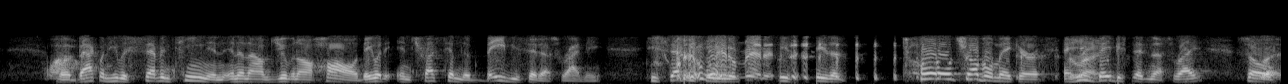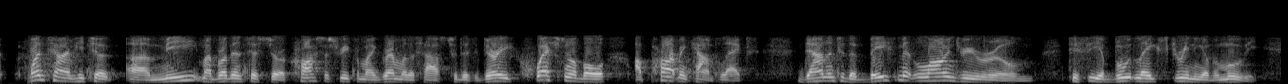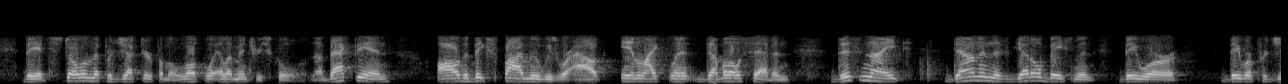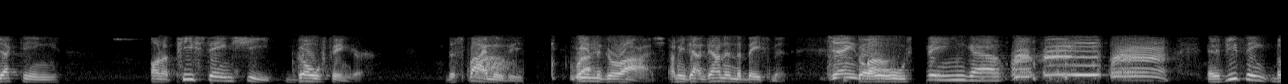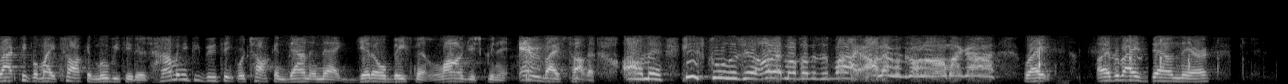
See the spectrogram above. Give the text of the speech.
Wow. But back when he was 17 and in and out of juvenile hall, they would entrust him to babysit us, Rodney. He's 17. Wait a minute. He's, he's a total troublemaker, and he's Right. babysitting us, right? So Right. one time he took uh, me, my brother and sister across the street from my grandmother's house to this very questionable apartment complex down into the basement laundry room to see a bootleg screening of a movie. They had stolen the projector from a local elementary school. Now back then, all the big spy movies were out in like Flint 007. This night, down in this ghetto basement, they were they were projecting on a pea-stained sheet Goldfinger, the spy Wow. movie, Right. in the garage. I mean, down down in the basement. James Bond. Goldfinger. And if you think black people might talk in movie theaters, how many people do you think we're talking down in that ghetto basement laundry screen and everybody's talking, oh man, he's cool as hell, oh that motherfucker's a spy, oh that was going on, oh my God, right? Everybody's down there.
